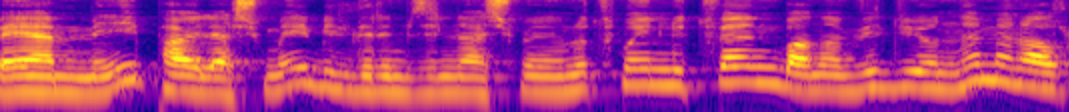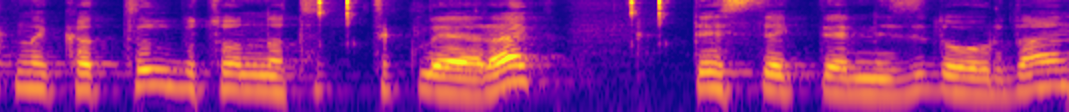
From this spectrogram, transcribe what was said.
Beğenmeyi, paylaşmayı, bildirim zilini açmayı unutmayın. Lütfen bana videonun hemen altına katıl butonuna tıklayarak desteklerinizi doğrudan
